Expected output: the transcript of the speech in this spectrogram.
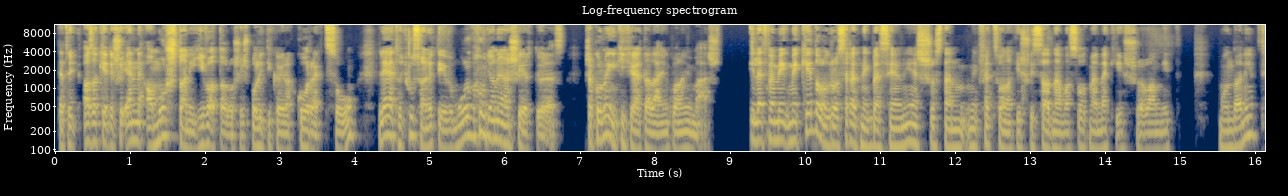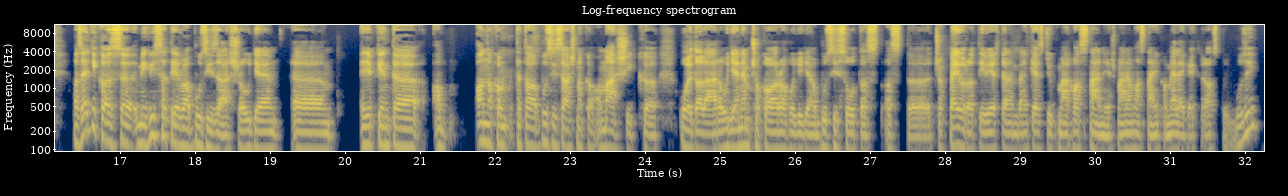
Tehát, hogy az a kérdés, hogy enne a mostani hivatalos és politikaira korrekt szó lehet, hogy 25 év múlva ugyanolyan sértő lesz. És akkor megint ki kell találjunk valami mást. Illetve még, még két dologról szeretnék beszélni, és aztán még Fetszónak is visszaadnám a szót, mert neki is van mit mondani. Az egyik az, még visszatérve a buzizásra, ugye egyébként a, annak a, tehát a buzizásnak a másik oldalára, ugye nem csak arra, hogy ugye a buzi szót azt, azt csak pejoratív értelemben kezdjük már használni, és már nem használjuk a melegekre azt, hogy buzi,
